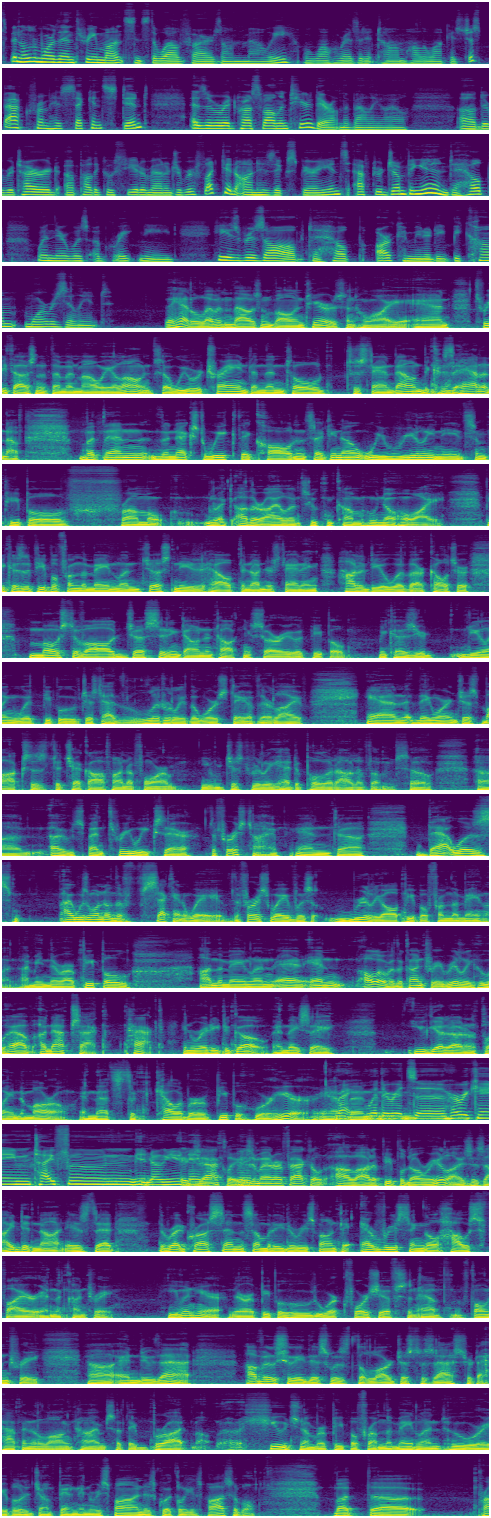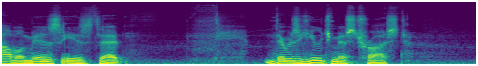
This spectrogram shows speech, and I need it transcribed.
It's been a little more than three months since the wildfires on Maui. Oahu resident Tom Holowak is just back from his second stint as a Red Cross volunteer there on the Valley Isle. Uh, the retired uh, theater manager reflected on his experience after jumping in to help when there was a great need. He is resolved to help our community become more resilient. They had 11,000 volunteers in Hawaii and 3,000 of them in Maui alone. So we were trained and then told to stand down because they had enough. But then the next week they called and said, you know, we really need some people from like other islands who can come who know Hawaii because the people from the mainland just needed help in understanding how to deal with our culture. Most of all, just sitting down and talking story with people because you're dealing with people who've just had literally the worst day of their life. And they weren't just boxes to check off on a form. You just really had to pull it out of them. So uh, I spent three weeks there the first time, and uh, that was I was one of the second wave. The first wave was really all people from the mainland. I mean, there are people on the mainland and, and all over the country, really, who have a knapsack packed and ready to go. And they say, you get out on a plane tomorrow, and that's the caliber of people who are here. And right, then, whether it's a hurricane, typhoon, you know, you exactly. As a matter of fact, a lot of people don't realize, as I did not, is that the Red Cross sends somebody to respond to every single house fire in the country even here. There are people who work four shifts and have a phone tree uh, and do that. Obviously, this was the largest disaster to happen in a long time, so they brought a huge number of people from the mainland who were able to jump in and respond as quickly as possible. But the problem is, is that there was a huge mistrust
